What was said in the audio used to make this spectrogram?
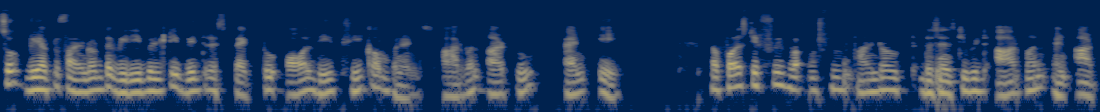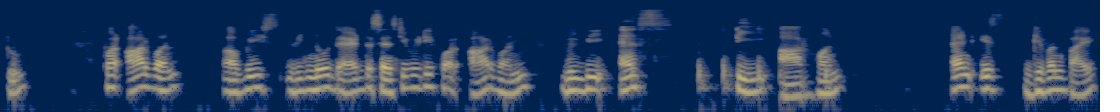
So, we have to find out the variability with respect to all these three components r1, r2 and a. Now, first if we, if we find out the sensitivity r1 and r2, for R1, uh, we, we know that the sensitivity for R1 will be STR1 and is given by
